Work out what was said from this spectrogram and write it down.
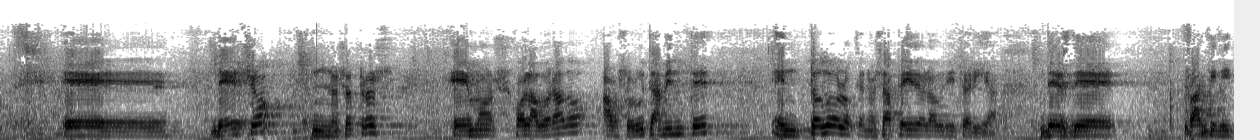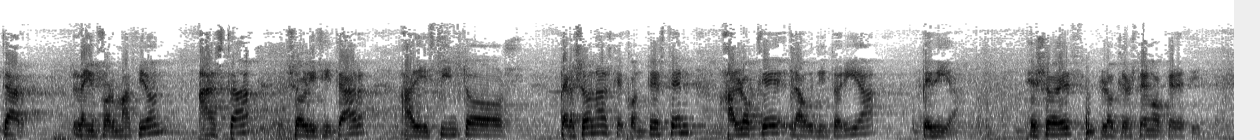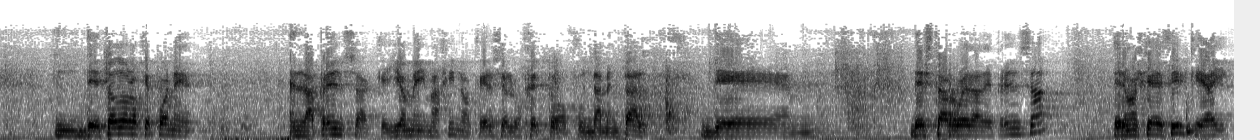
Eh, de hecho, nosotros hemos colaborado absolutamente en todo lo que nos ha pedido la auditoría, desde facilitar la información hasta solicitar a distintas personas que contesten a lo que la auditoría pedía. Eso es lo que os tengo que decir. De todo lo que pone en la prensa, que yo me imagino que es el objeto fundamental de, de esta rueda de prensa, tenemos que decir que hay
